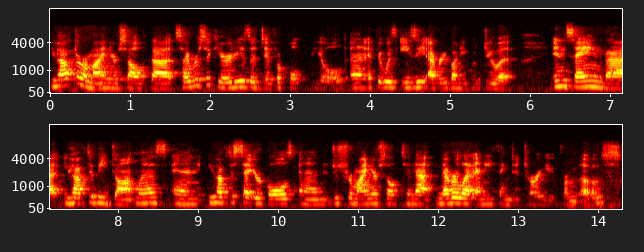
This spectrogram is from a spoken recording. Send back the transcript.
you have to remind yourself that cybersecurity is a difficult field, and if it was easy, everybody would do it. In saying that, you have to be dauntless and you have to set your goals and just remind yourself to ne- never let anything deter you from those.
